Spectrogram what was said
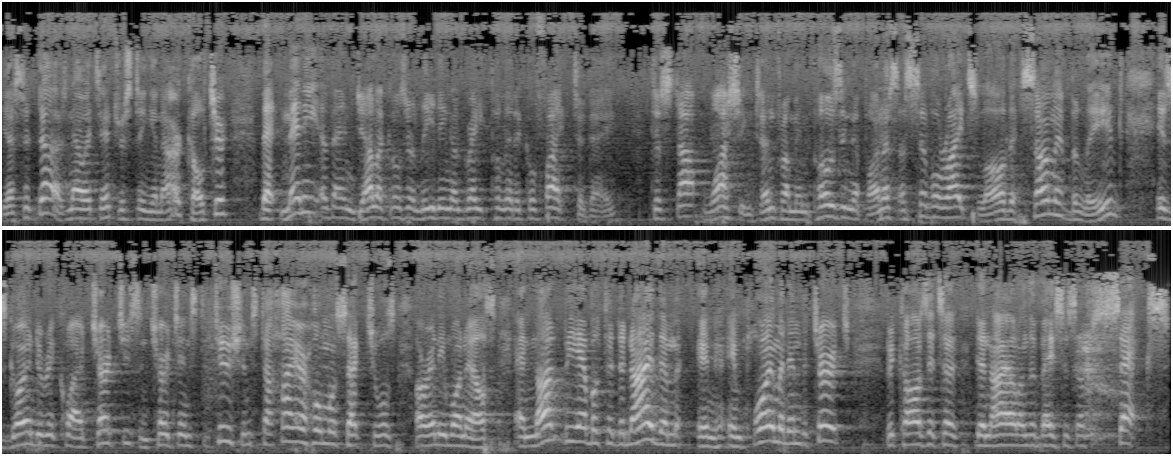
yes it does. Now it's interesting in our culture that many evangelicals are leading a great political fight today to stop Washington from imposing upon us a civil rights law that some have believed is going to require churches and church institutions to hire homosexuals or anyone else and not be able to deny them in employment in the church because it's a denial on the basis of sex,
